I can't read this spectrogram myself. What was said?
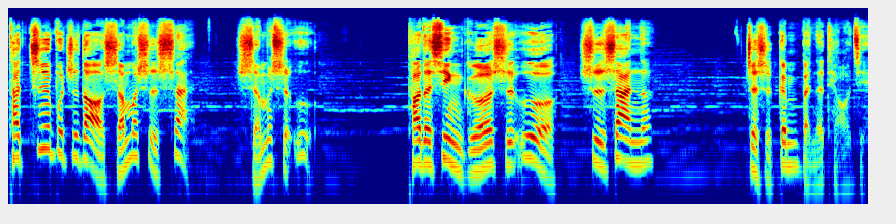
他知不知道什么是善，什么是恶，他的性格是恶是善呢？这是根本的条件。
